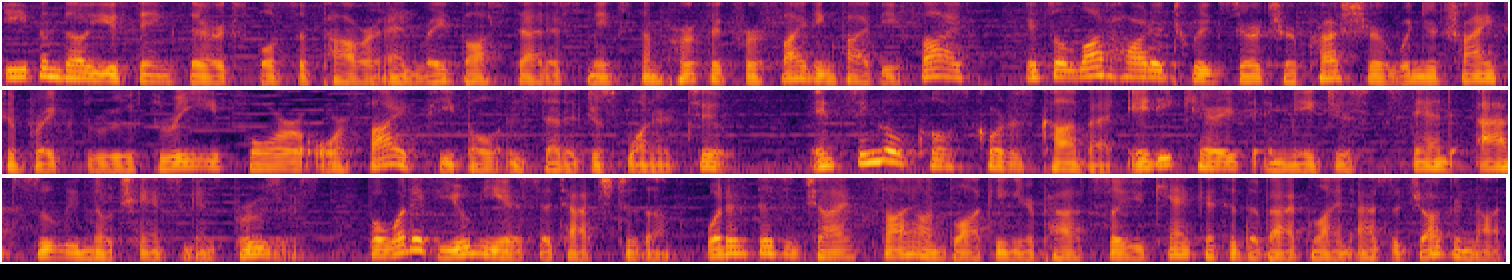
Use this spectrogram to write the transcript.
Even though you think their explosive power and raid boss status makes them perfect for fighting 5v5, it's a lot harder to exert your pressure when you're trying to break through 3, 4, or 5 people instead of just 1 or 2. In single close quarters combat, AD carries and mages stand absolutely no chance against bruisers. But what if Yuumi is attached to them? What if there's a giant Sion blocking your path so you can't get to the backline as a Juggernaut?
